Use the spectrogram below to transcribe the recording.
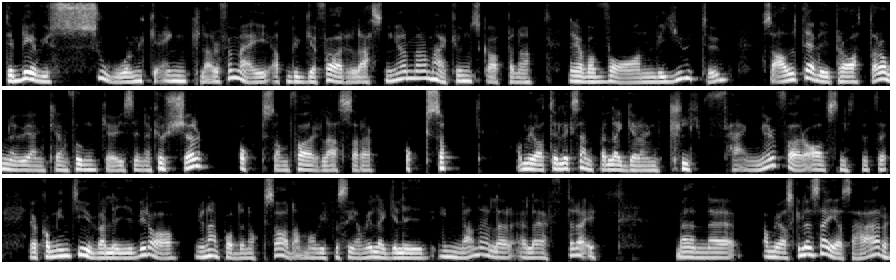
Det blev ju så mycket enklare för mig att bygga föreläsningar med de här kunskaperna när jag var van vid YouTube. Så allt det vi pratar om nu egentligen funkar i sina kurser och som föreläsare också. Om jag till exempel lägger en cliffhanger för avsnittet. Jag kommer intervjua Liv idag i den här podden också Adam och vi får se om vi lägger Liv innan eller, eller efter dig. Men eh, om jag skulle säga så här,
